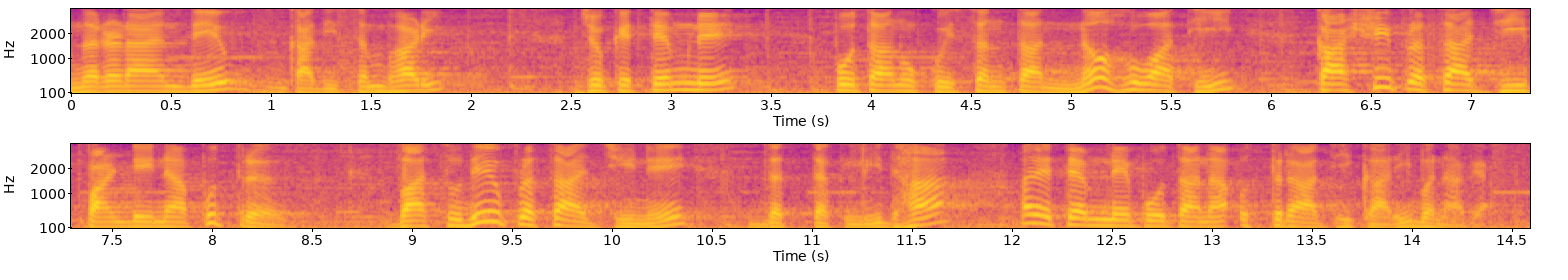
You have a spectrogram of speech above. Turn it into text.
નરનારાયણ દેવ ગાદી સંભાળી. જો કે તેમને પોતાનું કોઈ સંતાન ન હોવાથી કાશી પ્રસાદજી પાંડેના પુત્ર વાસુદેવ પ્રસાદજીને દત્તક લીધા અને તેમને પોતાના ઉત્તરાધિકારી બનાવ્યા.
